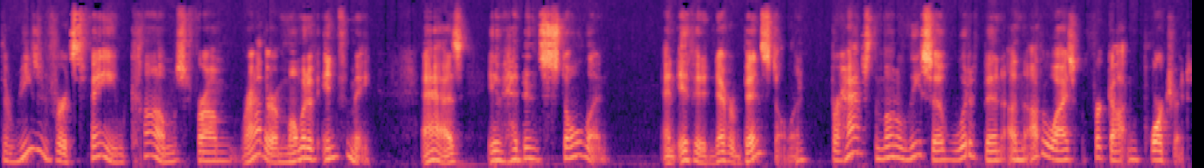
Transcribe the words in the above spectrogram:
the reason for its fame comes from rather a moment of infamy, as it had been stolen. And if it had never been stolen, perhaps the Mona Lisa would have been an otherwise forgotten portrait.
